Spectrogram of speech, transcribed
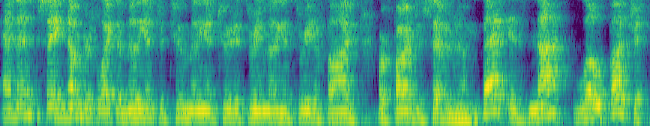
and then say numbers like a million to two million, two to three million, three to five, or five to seven million. That is not low budget.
